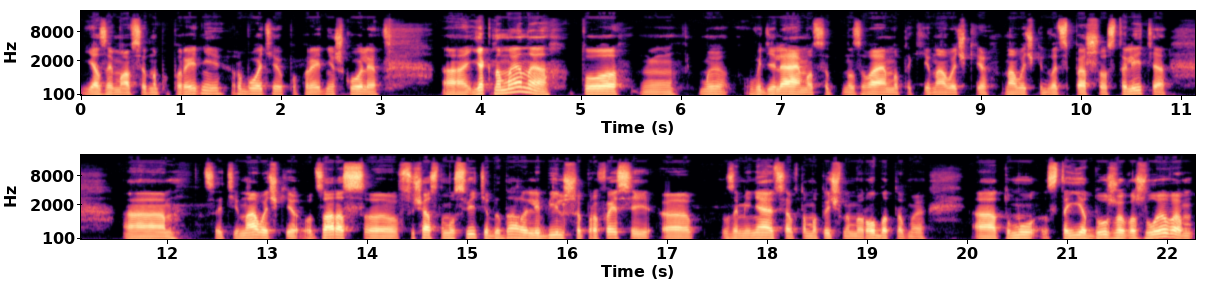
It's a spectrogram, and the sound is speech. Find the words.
я займався на попередній роботі, в попередній школі. Як на мене, то ми виділяємо це, називаємо такі навички, навички 21 століття. Це ті навички. От зараз е, в сучасному світі дедалі більше професій заміняються автоматичними роботами. Тому стає дуже важливим.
